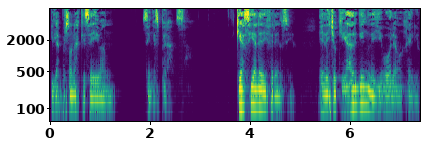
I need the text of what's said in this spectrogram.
y las personas que se iban sin esperanza. ¿Qué hacía la diferencia? el hecho que alguien le llevó el Evangelio.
